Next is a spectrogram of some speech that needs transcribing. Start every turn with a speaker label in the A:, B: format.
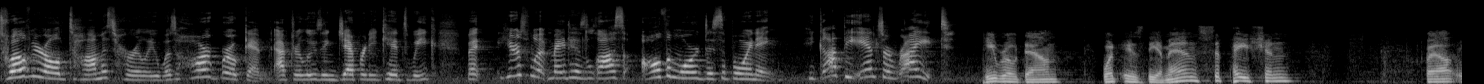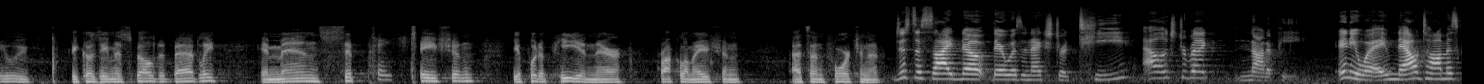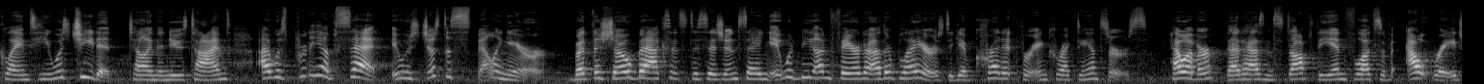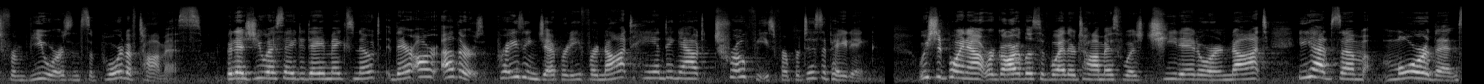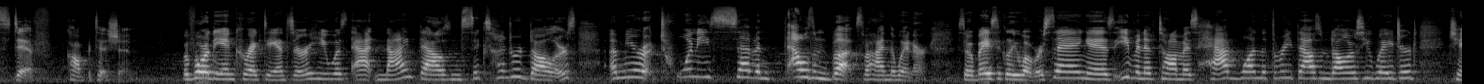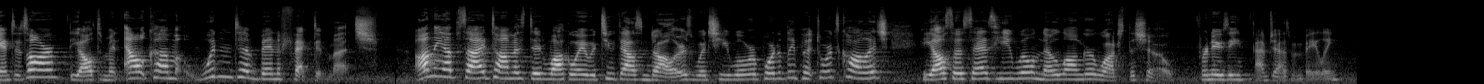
A: 12-year-old Thomas Hurley was heartbroken after losing Jeopardy Kids Week, but here's what made his loss all the more disappointing. He got the answer right.
B: He wrote down, what is the emancipation, well, he, because he misspelled it badly, emancipation, you put a P in there, proclamation, that's unfortunate.
A: Just a side note, there was an extra T, Alex Trebek, not a P. Anyway, now Thomas claims he was cheated, telling the News Times, I was pretty upset. It was just a spelling error. But the show backs its decision, saying it would be unfair to other players to give credit for incorrect answers. However, that hasn't stopped the influx of outrage from viewers in support of Thomas. But as USA Today makes note, there are others praising Jeopardy for not handing out trophies for participating. We should point out, regardless of whether Thomas was cheated or not, he had some more than stiff competition. Before the incorrect answer, he was at $9,600, a mere 27,000 bucks behind the winner. So basically what we're saying is even if Thomas had won the $3,000 he wagered, chances are the ultimate outcome wouldn't have been affected much. On the upside, Thomas did walk away with $2,000, which he will reportedly put towards college. He also says he will no longer watch the show. For Newsy, I'm Jasmine Bailey.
